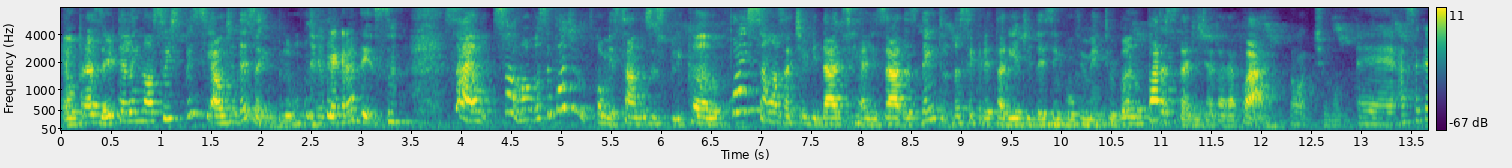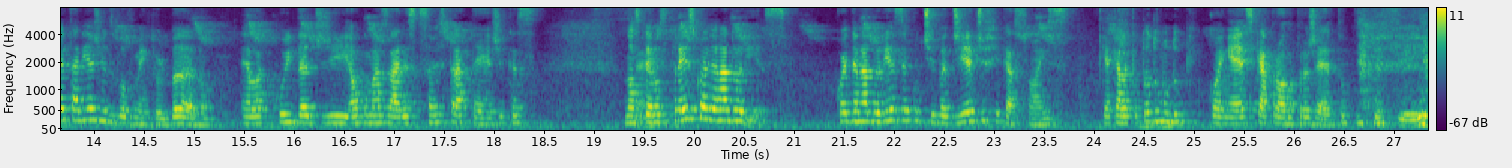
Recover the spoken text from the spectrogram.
É um prazer tê-la em nosso especial de dezembro. Eu que agradeço. Salua, você pode começar nos explicando quais são as atividades realizadas dentro da Secretaria de Desenvolvimento Urbano para a cidade de Araraquara? Ótimo. É, a Secretaria de Desenvolvimento Urbano, ela cuida de algumas áreas que são estratégicas. Nós é. temos três coordenadorias. Coordenadoria Executiva de Edificações, que é aquela que todo mundo conhece, que é aprova projeto. Sim.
